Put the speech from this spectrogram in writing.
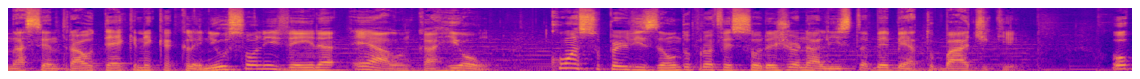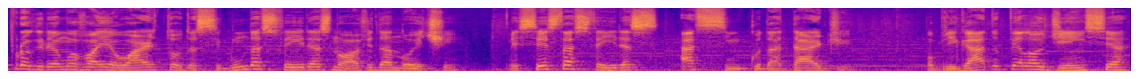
Na central técnica Clenilson Oliveira é Alan Carrion, com a supervisão do professor e jornalista Bebeto Badic. O programa vai ao ar todas segundas-feiras, às nove da noite e sextas-feiras, às cinco da tarde. Obrigado pela audiência.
